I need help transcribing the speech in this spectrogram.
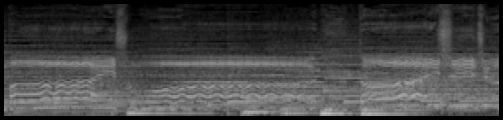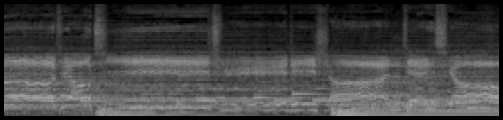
白霜但是这条崎岖的山间小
